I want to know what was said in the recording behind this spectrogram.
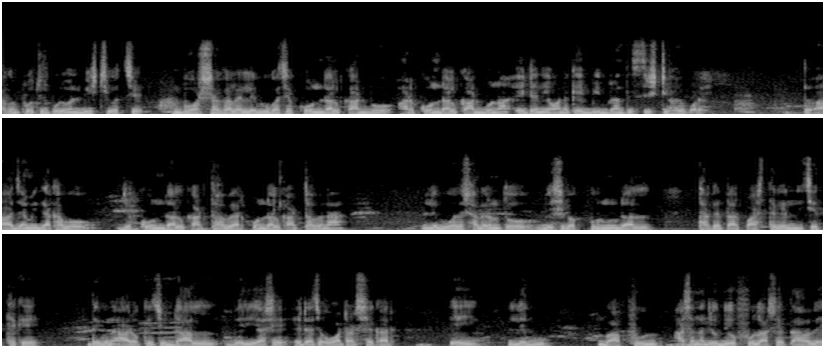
এখন প্রচুর পরিমাণ বৃষ্টি হচ্ছে, বর্ষাকালে লেবু গাছে কোন ডাল কাটবো আর কোন ডাল কাটবো না, এটা নিয়ে অনেকেই বিভ্রান্তির সৃষ্টি হয়ে পড়ে। তো আজ আমি দেখাবো যে কোন ডাল কাটতে হবে আর কোন ডাল কাটতে হবে না। লেবু গাছে সাধারণত বেশিরভাগ পুরনো ডাল থাকে তার পাশ থেকে নিচের থেকে দেখবেন আরও কিছু ডাল বেরিয়ে আসে, এটা হচ্ছে ওয়াটার শেকার এই লেবু বা ফুল আসে না, যদিও ফুল আসে তাহলে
